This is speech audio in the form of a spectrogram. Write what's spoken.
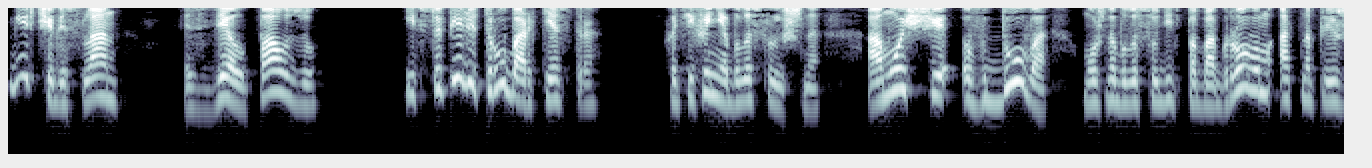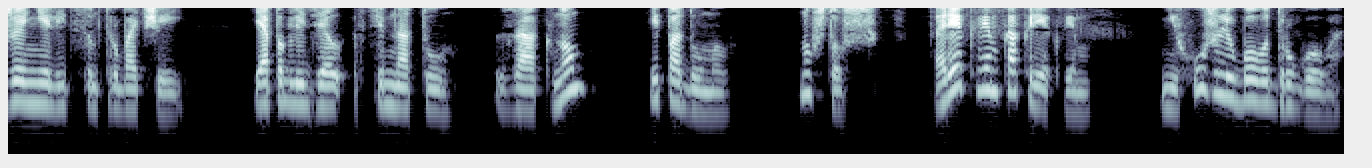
Мирча Беслан сделал паузу, и вступили трубы оркестра, хоть их и не было слышно, а мощи вдува можно было судить по багровым от напряжения лицам трубачей. Я поглядел в темноту за окном и подумал, ну что ж, реквием как реквием, не хуже любого другого.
